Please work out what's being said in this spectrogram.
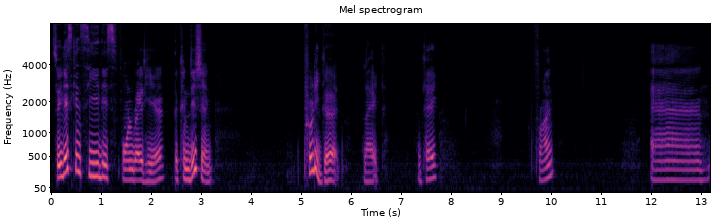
So you guys can see this phone right here. The condition pretty good. Like okay. Front. And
